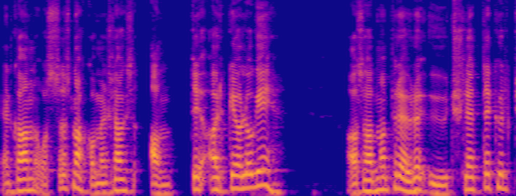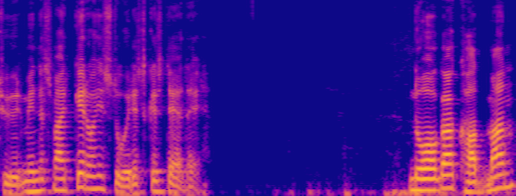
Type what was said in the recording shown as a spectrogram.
En kan også snakke om en slags antiarkeologi, altså at man prøver å utslette kulturminnesmerker og historiske steder. Noga Kadman,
